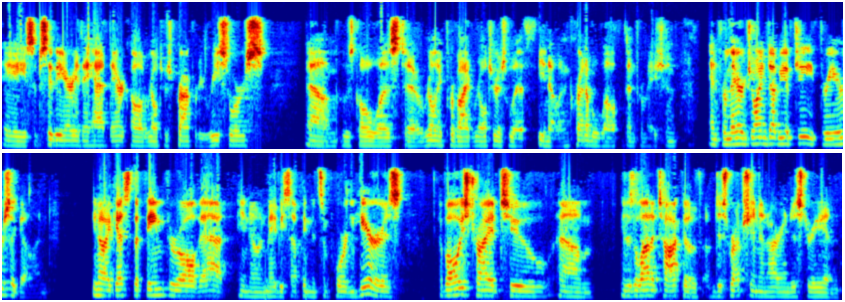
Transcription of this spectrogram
a subsidiary they had there called Realtors Property Resource um, whose goal was to really provide realtors with you know incredible wealth of information. And from there, joined WFG three years ago. And you know, I guess the theme through all that, you know, and maybe something that's important here is I've always tried to. Um, there's a lot of talk of, of disruption in our industry, and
